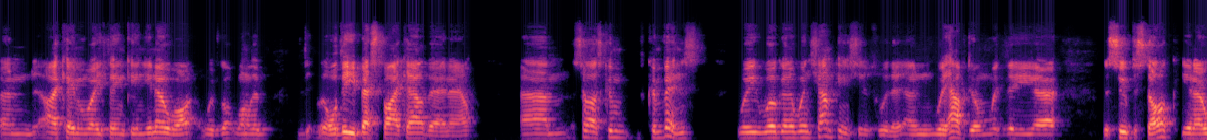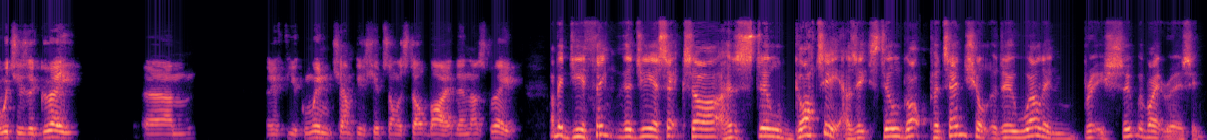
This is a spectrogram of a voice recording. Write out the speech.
And I came away thinking, you know what, we've got one of the or the best bike out there now. Um, so I was com- convinced we were going to win championships with it, and we have done with the uh, the super stock. You know, which is a great. Um, if you can win championships on a stock bike, then that's great. I mean, do you think the GSXR has still got it? Has it still got potential to do well in British superbike racing?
